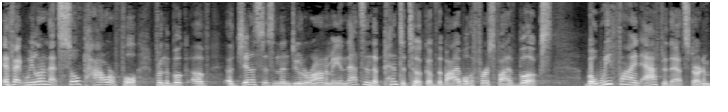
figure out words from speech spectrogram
In fact, we learn that so powerful from the book of, Genesis and then Deuteronomy, and that's in the Pentateuch of the Bible, the first five books. But we find after that, starting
